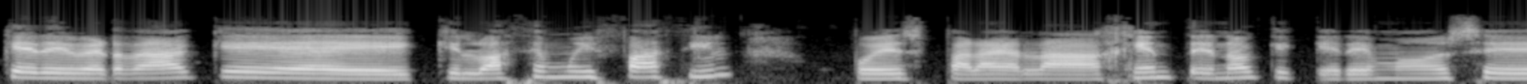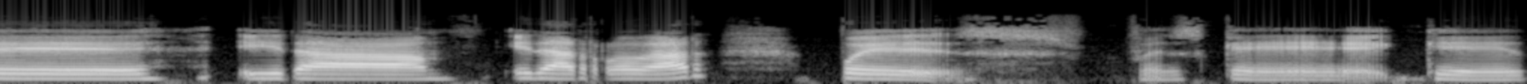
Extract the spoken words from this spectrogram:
que de verdad que, que lo hace muy fácil pues para la gente, ¿no? Que queremos eh, ir a ir a rodar, pues pues que, que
